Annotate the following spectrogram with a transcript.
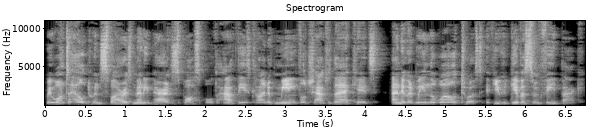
We want to help to inspire as many parents as possible to have these kind of meaningful chats with their kids, and it would mean the world to us if you could give us some feedback.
